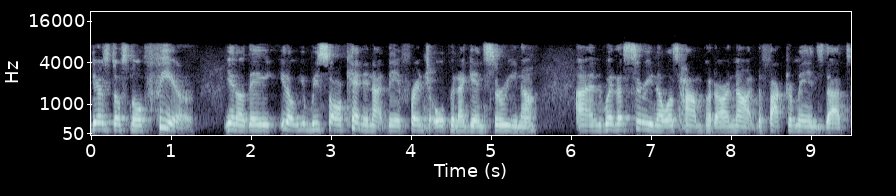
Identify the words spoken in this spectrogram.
there's just no fear. You know, they, you know, we saw Kenin at the French Open against Serena. And whether Serena was hampered or not, the fact remains that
